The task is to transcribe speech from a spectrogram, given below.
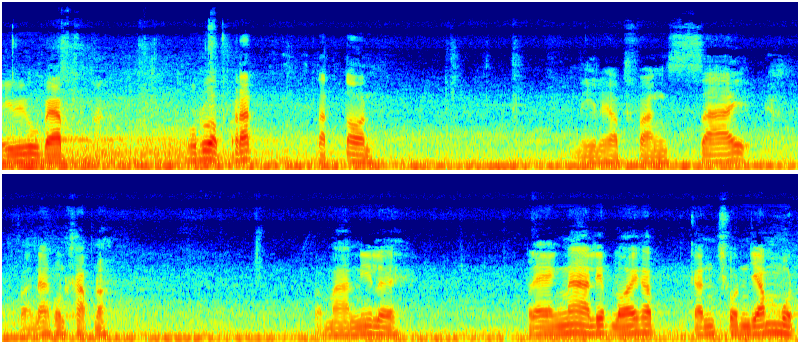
รีวิวแบบรวบรัดตัดตอน นี่เลยครับฝั่งซ้ายฝั่งด้านคนขับเนาะประมาณนี้เลย แปลงหน้าเรียบร้อยครับ กันชนย้ำหมุด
